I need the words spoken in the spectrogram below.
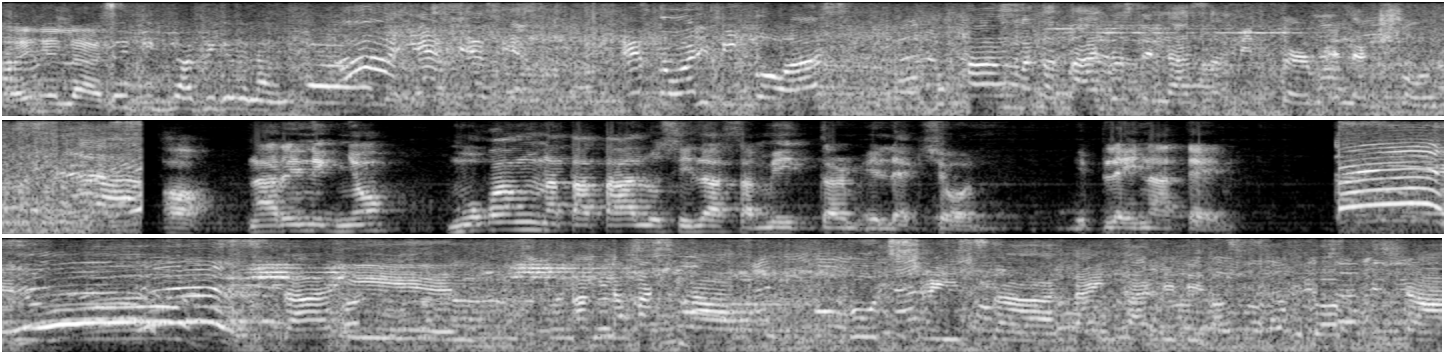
Ayun yung last. Ah, yes, yes, yes. Ito ay because mukhang matatalo sila sa midterm elections. Oh, narinig nyo? Mukhang natatalo sila sa midterm election. I-play natin. Dahil ang lakas ng vote rate sa nine candidates ng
